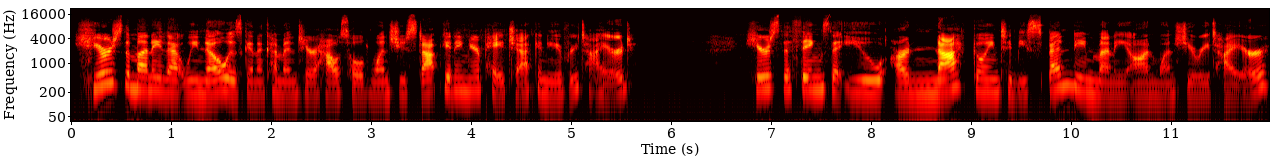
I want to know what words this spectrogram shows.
Here's the money that we know is going to come into your household once you stop getting your paycheck and you've retired Here's the things that you are not going to be spending money on once you retire.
